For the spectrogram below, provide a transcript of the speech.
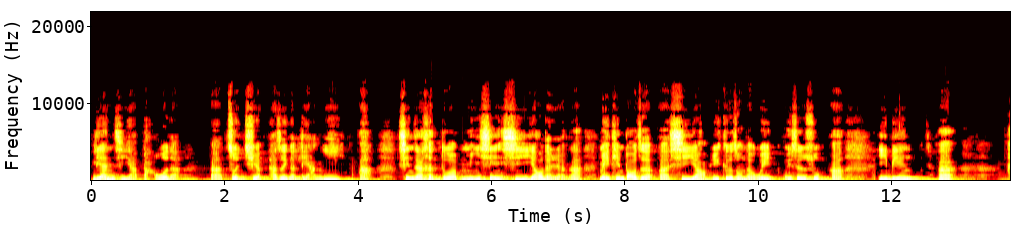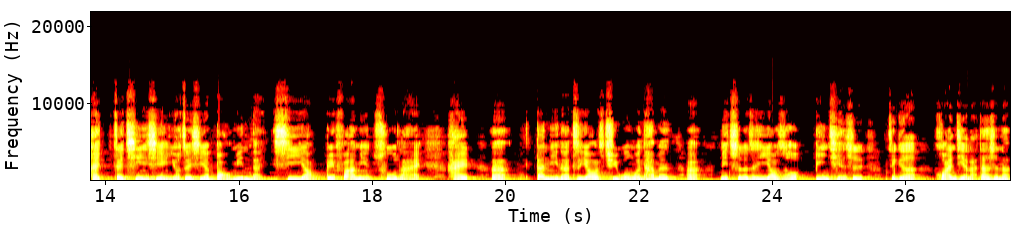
量剂啊把握的啊准确，他是一个良医啊。现在很多迷信西药的人啊，每天抱着啊西药与各种的维维生素啊，一边啊。还在庆幸有这些保命的西药被发明出来，还啊，但你呢，只要去问问他们啊，你吃了这些药之后，病情是这个缓解了，但是呢，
